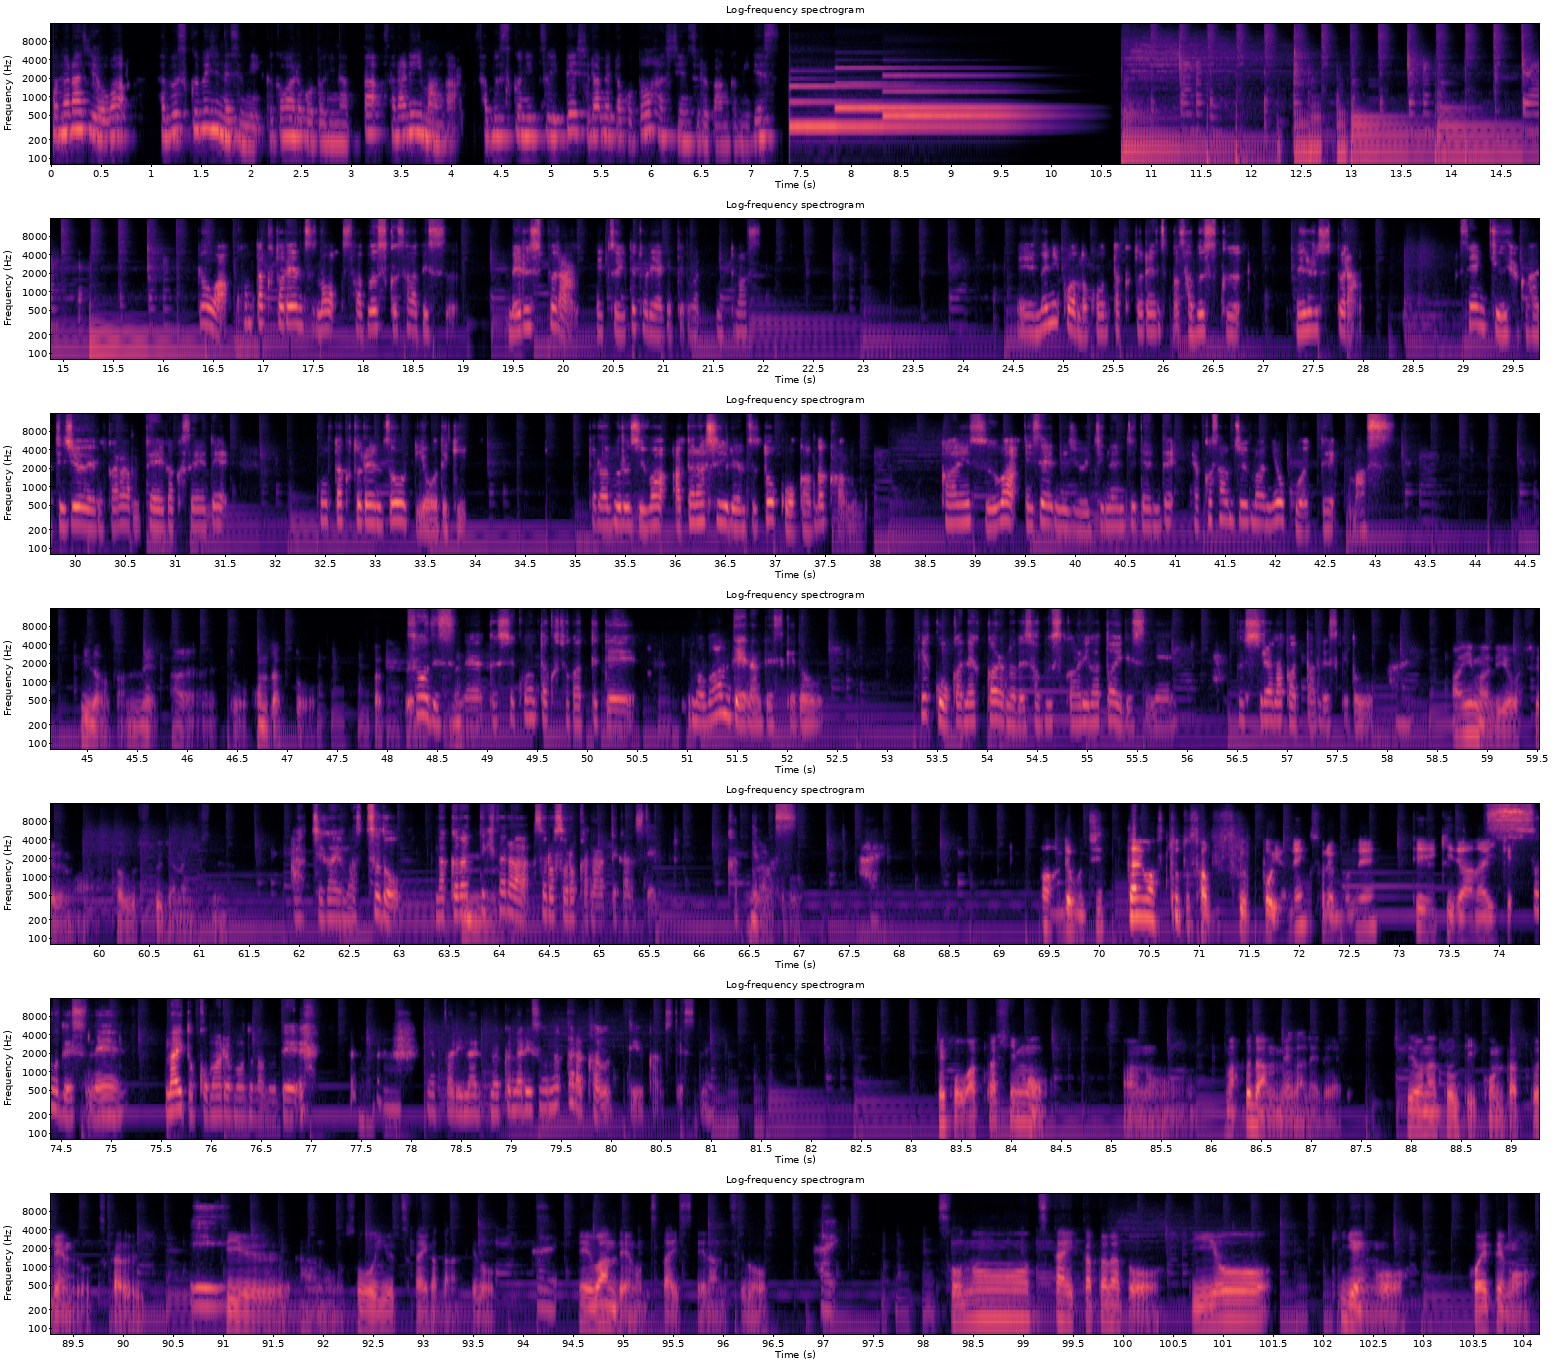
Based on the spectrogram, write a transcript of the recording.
このラジオはサブスクビジネスに関わることになったサラリーマンがサブスクについて調べたことを発信する番組です。今日はコンタクトレンズのサブスクサービスメルスプランについて取り上げていってます。えー、メニコンのコンタクトレンズのサブスクメルスプラン1980円からの定額制でコンタクトレンズを利用できトラブル時は新しいレンズと交換が可能会員数は2021年時点で130万人を超えていますリーダーさんね、えっと、コンタクトを使って、ね、そうですね。私、コンタクト買ってて、今、ワンデーなんですけど、結構お金かかるので、サブスクありがたいですね。私、知らなかったんですけど、はい。あ、今利用してるのはサブスクじゃないですね。あ、違います。都度、なくなってきたら、そろそろかなって感じで買ってます。はい。あ、でも実態はちょっとサブスクっぽいよね。それもね。定期ではないけど。そうですね。ないと困るものなので やっぱりななくなりそうになったら買うっていう感じですね。結構私も、あの、まあ、普段メガネで必要な時コンタクトレンズを使うっていう、えー、あのそういう使い方なんですけど、はい、でワンデーの使い捨てなんですけど、はい、その使い方だと利用期限を超えても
